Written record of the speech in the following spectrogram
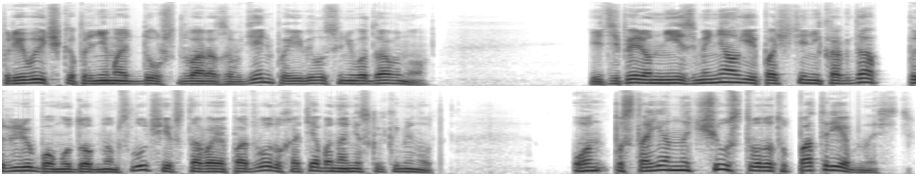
Привычка принимать душ два раза в день появилась у него давно. И теперь он не изменял ей почти никогда, при любом удобном случае, вставая под воду хотя бы на несколько минут. Он постоянно чувствовал эту потребность,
